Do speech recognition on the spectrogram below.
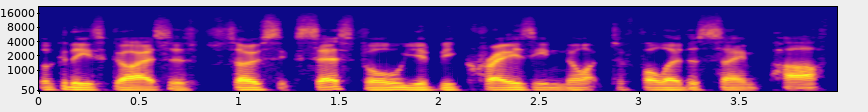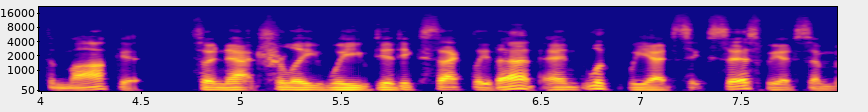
look at these guys, they're so successful. You'd be crazy not to follow the same path to market. So naturally, we did exactly that. And look, we had success. We had some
